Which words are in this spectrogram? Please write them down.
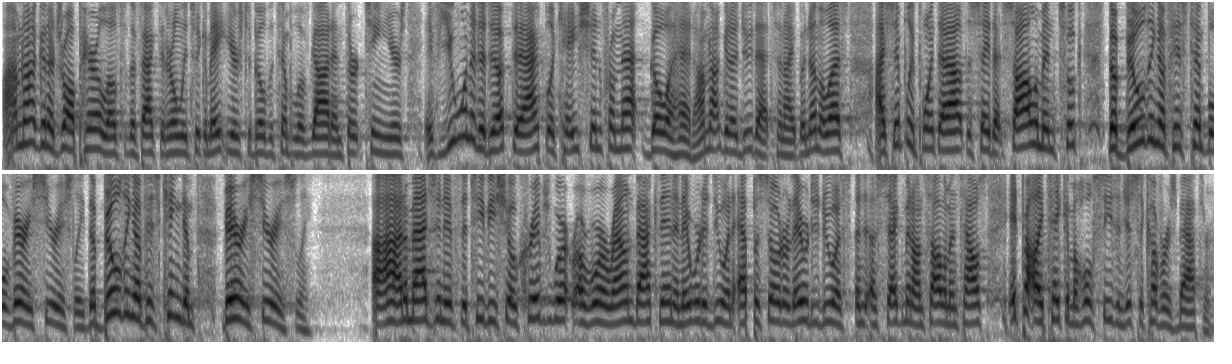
I'm not going to draw parallels to the fact that it only took him eight years to build the temple of God and 13 years. If you want to deduct the application from that, go ahead. I'm not going to do that tonight. But nonetheless, I simply point that out to say that Solomon took the building of his temple very seriously, the building of his kingdom very seriously. I'd imagine if the TV show Cribs were, were around back then and they were to do an episode or they were to do a, a, segment on Solomon's house, it'd probably take him a whole season just to cover his bathroom.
